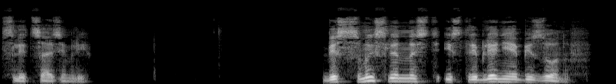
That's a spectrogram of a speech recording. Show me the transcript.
с лица земли. Бессмысленность истребления бизонов.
